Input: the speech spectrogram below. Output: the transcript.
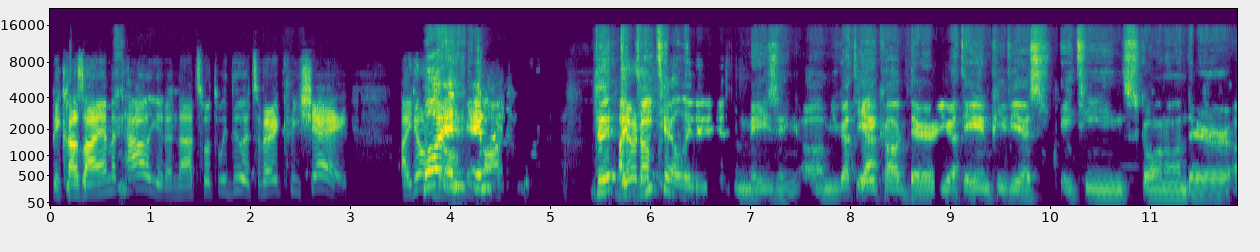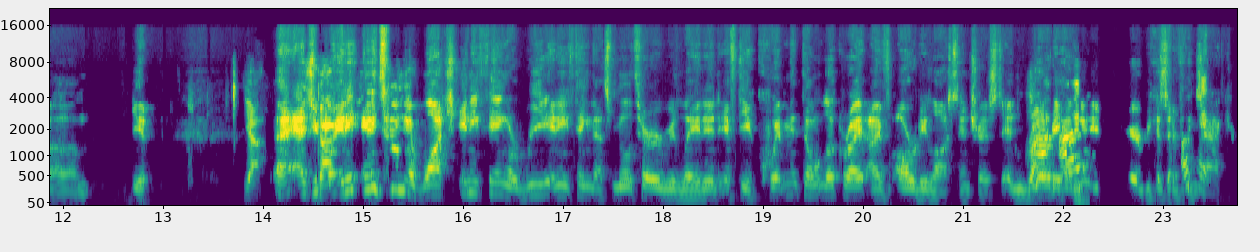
because I am Italian, and that's what we do. It's very cliche. I don't Well, know and- and- talked- The, I the don't know if- detail in it is amazing. Um, you got the Yeah. ACOG there, you got the AN/PVS 18s going on there. Um, yep. Yeah. As you Got- know, any anytime I watch anything or read anything that's military related, if the equipment don't look right, I've already lost interest, and you Right. already have I- an interest here because everything's Okay. accurate.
